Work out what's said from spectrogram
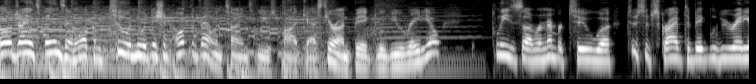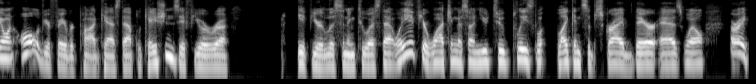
Hello, Giants fans, and welcome to a new edition of the Valentine's Views podcast here on Big Blue View Radio. Please uh, remember to uh, to subscribe to Big Blue View Radio on all of your favorite podcast applications. If you're uh, if you're listening to us that way, if you're watching us on YouTube, please l- like and subscribe there as well. All right,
